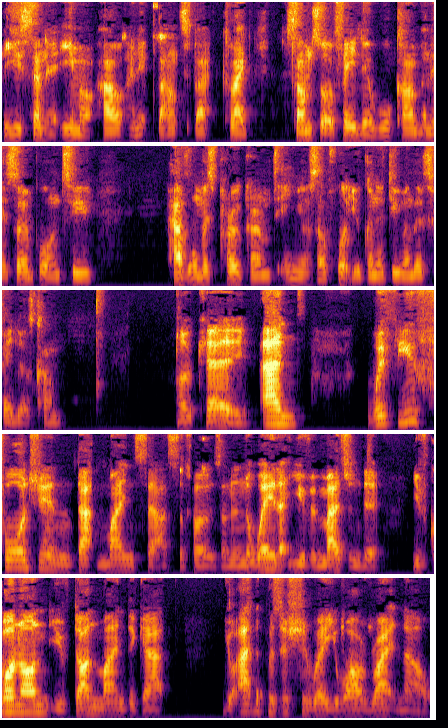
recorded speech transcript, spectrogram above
you sent an email out and it bounced back like some sort of failure will come and it's so important to have almost programmed in yourself what you're going to do when those failures come Okay. And with you forging that mindset, I suppose, and in the way that you've imagined it, you've gone on, you've done Mind the Gap, you're at the position where you are right now.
